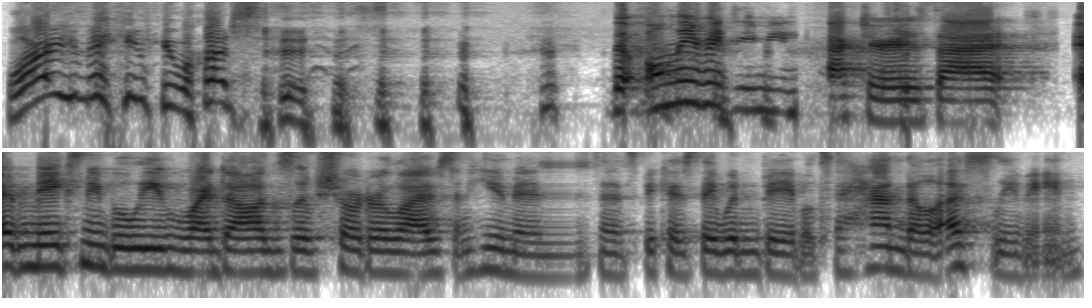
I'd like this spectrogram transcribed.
Why are you making me watch this?" The only redeeming factor is that it makes me believe why dogs live shorter lives than humans, and it's because they wouldn't be able to handle us leaving,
